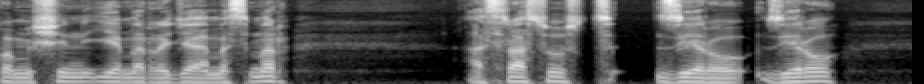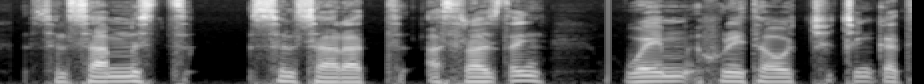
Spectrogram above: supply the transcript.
ኮሚሽን የመረጃ መስመር 1300 65 64 19 ወይም ሁኔታዎች ጭንቀት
